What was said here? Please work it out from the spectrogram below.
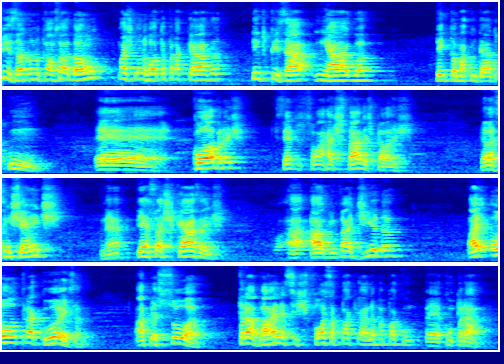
pisando no calçadão, mas quando volta para casa tem que pisar em água, tem que tomar cuidado com é, cobras, que sempre são arrastadas pelas, pelas enchentes, né? tem as suas casas, a, água invadida. Aí outra coisa, a pessoa trabalha, se esforça para caramba para é, comprar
